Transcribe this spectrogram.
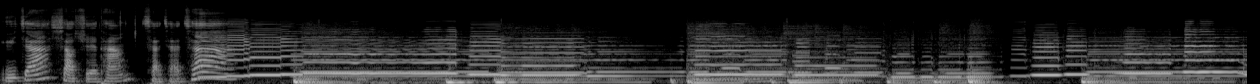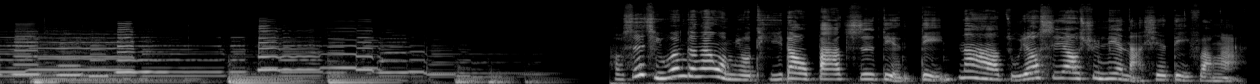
瑜伽小学堂，恰恰恰。老师，请问刚刚我们有提到八支点地，那主要是要训练哪些地方啊？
